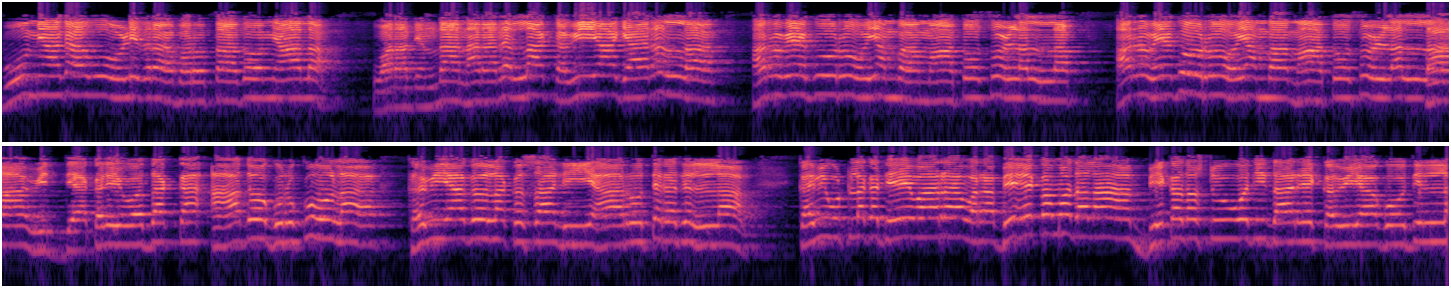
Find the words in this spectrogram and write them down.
ಭೂಮ್ಯಾಗ ಉಳಿದ್ರ ಬರುತ್ತದೋ ಮ್ಯಾಲ. ವರದಿಂದ ನರರೆಲ್ಲ ಕವಿಯಾಗ್ಯಾರಲ್ಲ? ಹರವೆ ಗುರು ಎಂಬ ಮಾತು ಸುಳ್ಳಲ್ಲ. ಅರುವೆ ಗುರು ಎಂಬ ಮಾತು ಸುಳ್ಳಲ್ಲ. ವಿದ್ಯೆ ಕಲಿಯುವುದಕ್ಕ ಆದೋ ಗುರುಕುಲ. ಕವಿಯಾಗಲಕ ಸಾಲಿ ಯಾರು ತೆರೆದಿಲ್ಲ. ಕವಿ ಹುಟ್ಲಕ ದೇವರ ವರ ಬೇಕ ಮೊದಲ. ಬೇಕಾದಷ್ಟು ಓದಿದ್ದಾರೆ ಕವಿಯಾಗೋದಿಲ್ಲ.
